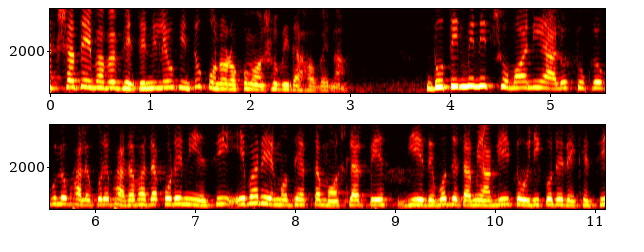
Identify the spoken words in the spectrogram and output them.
একসাথে এভাবে ভেজে নিলেও কিন্তু কোনো রকম অসুবিধা হবে না। দু তিন মিনিট সময় নিয়ে আলুর টুকরোগুলো ভালো করে ভাজা ভাজা করে নিয়েছি। এবার এর মধ্যে একটা মশলার পেস্ট দিয়ে দেবো, যেটা আমি আগেই তৈরি করে রেখেছি।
